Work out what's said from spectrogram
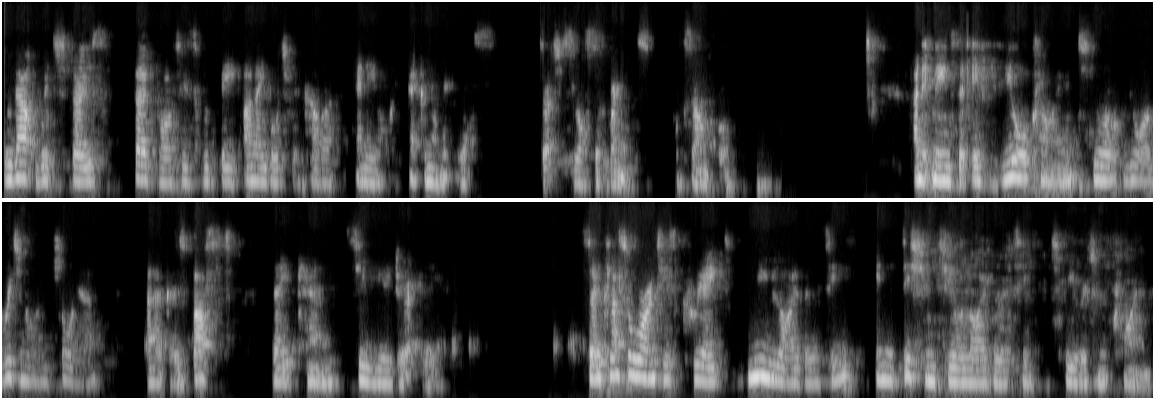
without which those third parties would be unable to recover any economic loss, such as loss of rent, for example. And it means that if your client, your, your original employer, uh, goes bust, they can sue you directly. So collateral warranties create new liabilities in addition to your liability to the original client.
